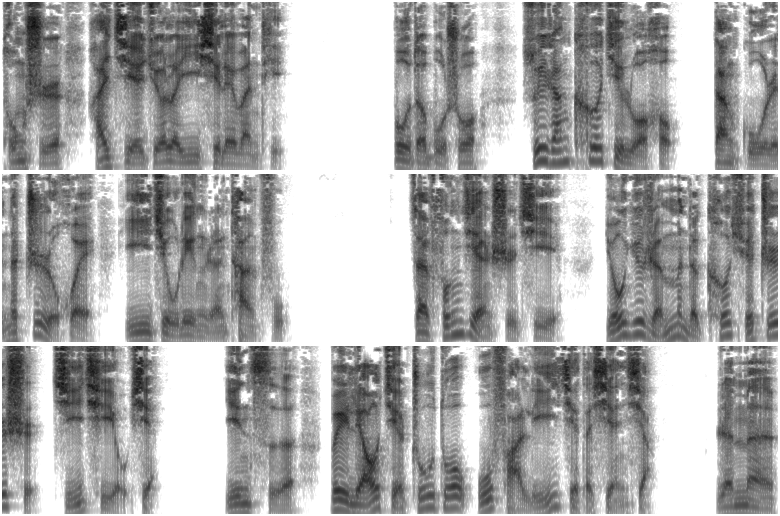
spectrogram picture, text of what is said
同时还解决了一系列问题。不得不说，虽然科技落后，但古人的智慧依旧令人叹服。在封建时期，由于人们的科学知识极其有限。因此，为了解诸多无法理解的现象，人们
